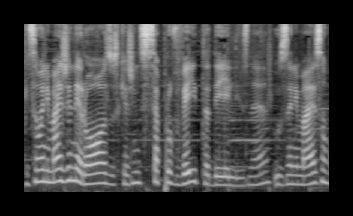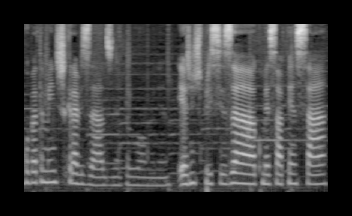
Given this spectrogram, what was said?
Que são animais generosos, que a gente se aproveita deles, né? Os animais são completamente escravizados, né, pelo homem, né? E a gente precisa começar a pensar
